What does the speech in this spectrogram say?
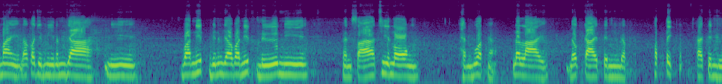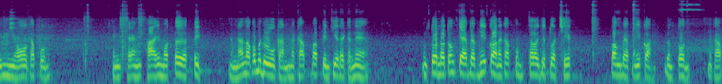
ไหมแล้วก็จะมีน้ำยา มีวานิชมีน้ำยาวานิชหรือมีแผ่นสาที่รองแผ่นลวดเนี่ยละลาย แล้วกลายเป็นแบบพลาสติก กลายเป็นเหนียวๆครับผมแข็งๆพายมอเตอร์ติดอย่างนั้นเราก็มาดูกันนะครับ ว่าเป็นที่อะไรกันแน่ บื้องต้นเราต้องแกะแบบนี้ก่อนนะครับผมถ้าเราจะตรวจเช็คต้องแบบนี้ก่อนเบื้องต้นนะครับ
